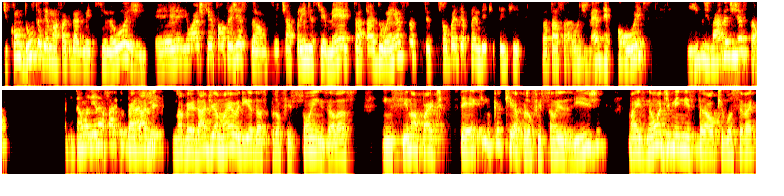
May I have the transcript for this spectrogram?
de, conduta dentro de uma faculdade de medicina hoje, é, eu acho que é falta de gestão. A gente aprende a ser médico, tratar doença, você só vai aprender que tem que tratar a saúde né, depois, e de nada de gestão. Então, ali na faculdade. Na verdade, na verdade, a maioria das profissões elas ensinam a parte técnica que a profissão exige, mas não administrar o que você vai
